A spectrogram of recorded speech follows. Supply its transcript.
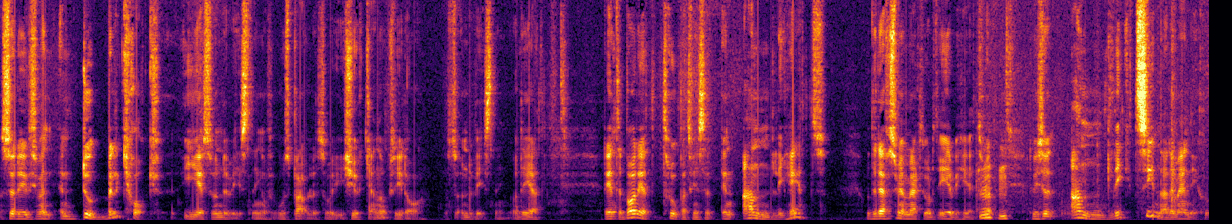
Så det är liksom en, en dubbel krock i Jesu undervisning och hos Paulus och i kyrkan också idag. Undervisning. Och det är att det är inte bara det att tro på att det finns en andlighet. Och det är därför som jag märkt ordet evighet. Mm. det finns ju andligt sinnade människor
